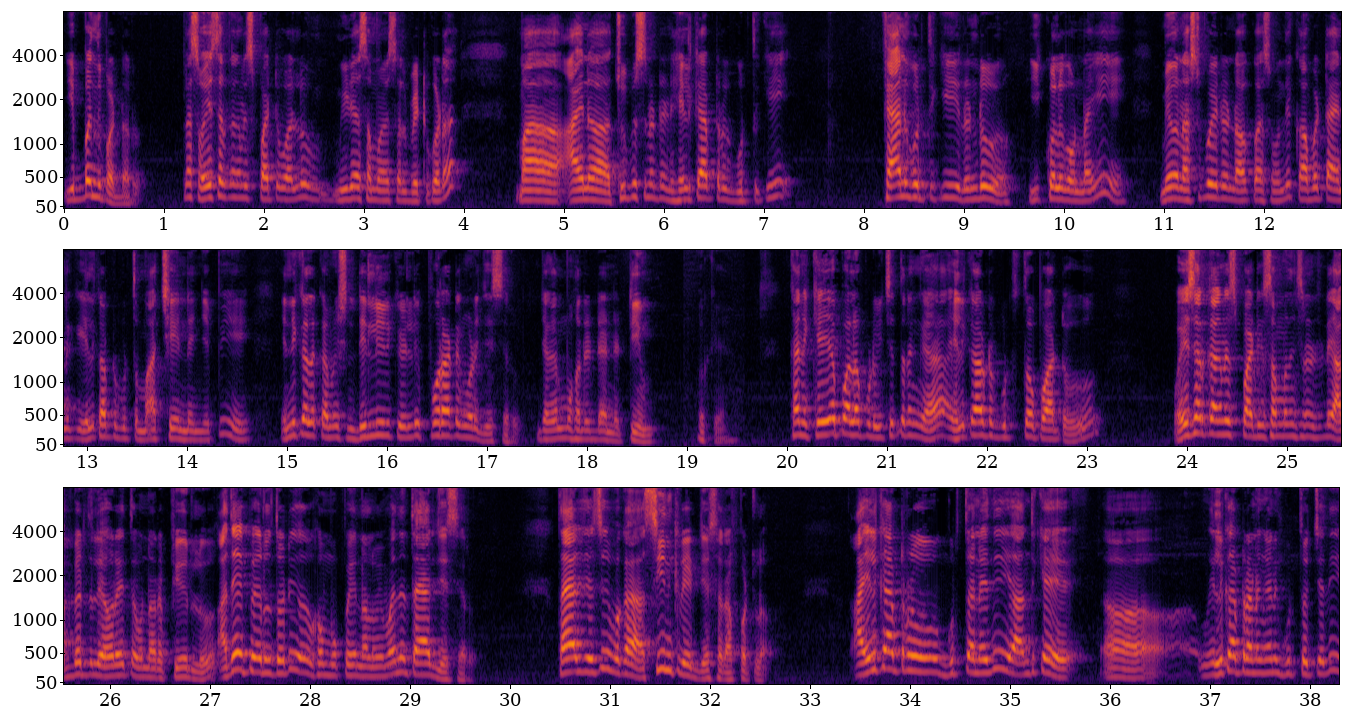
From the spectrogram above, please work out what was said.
ఇబ్బంది పడ్డారు. ప్లస్ వైఎస్ఆర్ కాంగ్రెస్ పార్టీ వాళ్ళు మీడియా సమావేశాలు పెట్టి కూడా మా ఆయన చూపిస్తున్నటువంటి హెలికాప్టర్ గుర్తుకి ఫ్యాన్ గుర్తుకి రెండు ఈక్వల్గా ఉన్నాయి. మేము నష్టపోయేటువంటి అవకాశం ఉంది. కాబట్టి ఆయనకి హెలికాప్టర్ గుర్తు మార్చేయండి అని చెప్పి ఎన్నికల కమిషన్ ఢిల్లీకి వెళ్ళి పోరాటం కూడా చేశారు Jaganmohan Reddy and team. Okay. కానీ కేఏ పాల్ అప్పుడు విచిత్రంగా హెలికాప్టర్ గుర్తుతో పాటు వైఎస్ఆర్ కాంగ్రెస్ పార్టీకి సంబంధించినటువంటి అభ్యర్థులు ఎవరైతే ఉన్నారో పేర్లు అదే పేర్లతోటి ఒక ముప్పై నలభై మందిని తయారు చేశారు. తయారు చేసి ఒక సీన్ క్రియేట్ చేశారు అప్పట్లో. ఆ హెలికాప్టర్ గుర్తు అనేది అందుకే హెలికాప్టర్ అనగానే గుర్తు వచ్చేది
